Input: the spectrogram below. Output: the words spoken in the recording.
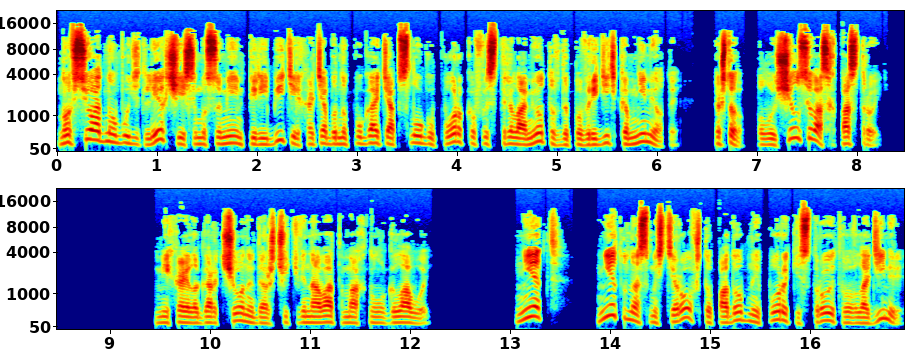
Но все одно будет легче, если мы сумеем перебить или хотя бы напугать обслугу порков и стрелометов да повредить камнеметы. Так что, получилось у вас их построить? Михаил огорченный даже чуть виновато махнул головой. Нет, нет у нас мастеров, что подобные пороки строят во Владимире.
